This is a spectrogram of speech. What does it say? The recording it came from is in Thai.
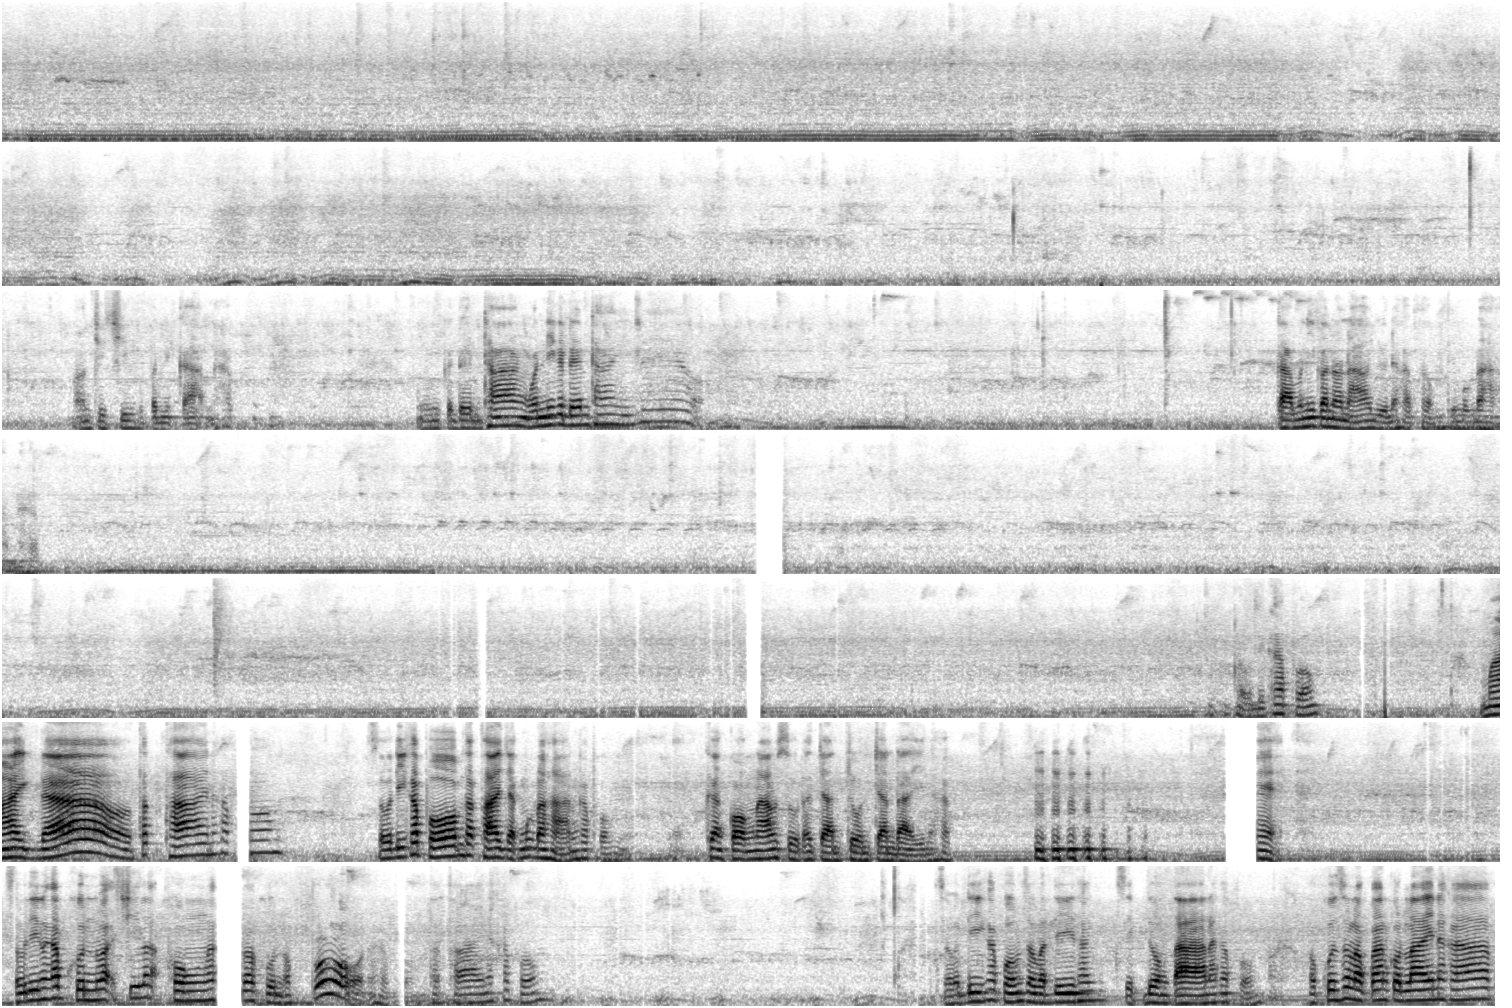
น อนชิวๆกับบรรยากาศนะครับวันนี้ก็เดินทาง วันนี้ก็เดินทางอีกแล้วอากาศวันนี้ก็หนาวๆอยู่นะครับผมที่มุกดาหารนะครับ สวัสดีครับผม มาอีกแล้ว ทักทายนะครับผมสวัสดีครับผม ทักทายจากมุกดาหารครับผม เครื่องกรองน้ำสูตรอาจารย์โจรจันไดนะครับแหม่สวัสดีนะครับ คุณวชิระพงศ์แล้วก็คุณอโปรนะครับ ทักทายนะครับผม สวัสดีครับผม สวัสดีทั้งสิบดวงตานะครับผม ขอบคุณสำหรับการกดไลค์นะครับ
